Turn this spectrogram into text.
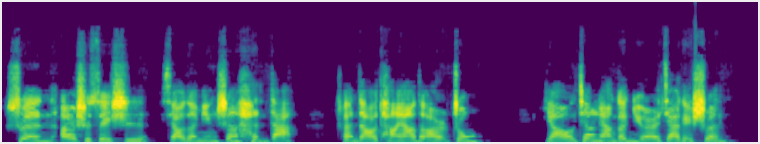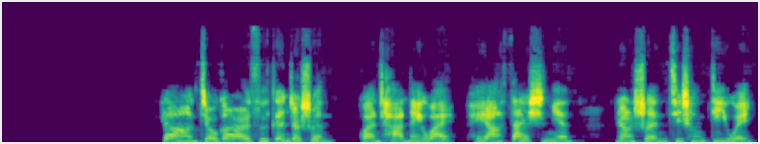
舜二十岁时，孝的名声很大，传到唐尧的耳中。尧将两个女儿嫁给舜，让九个儿子跟着舜。”观察内外，培养三十年，让舜继承帝位。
